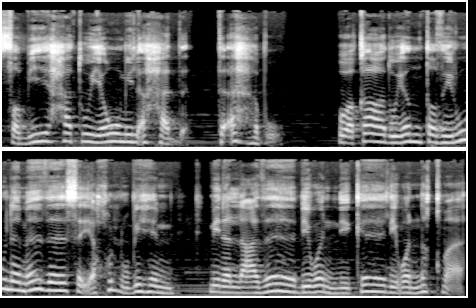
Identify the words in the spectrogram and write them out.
صبيحة يوم الأحد تأهبوا. وقعدوا ينتظرون ماذا سيحل بهم من العذاب والنكال والنقمة.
